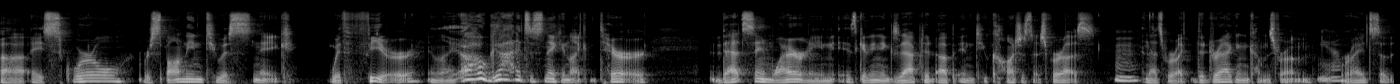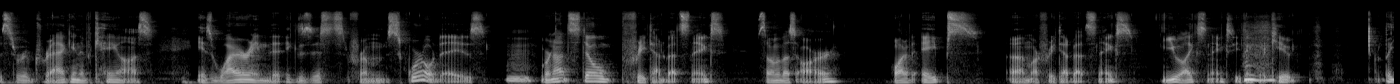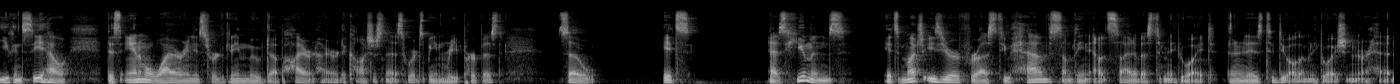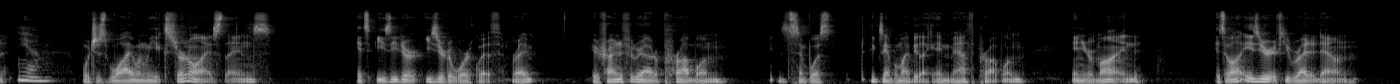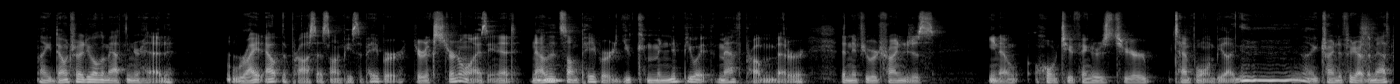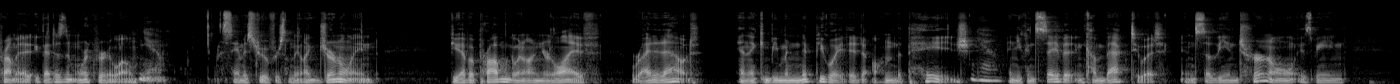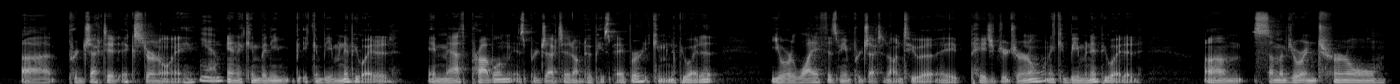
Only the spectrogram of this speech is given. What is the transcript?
uh, a squirrel responding to a snake with fear and like, oh God, it's a snake, and like terror, that same wiring is getting exapted up into consciousness for us. And that's where like the dragon comes from. Yeah. Right. So this sort of dragon of chaos is wiring that exists from squirrel days. We're not still freaked out about snakes. Some of us are. A lot of apes um, are freaked out about snakes. You like snakes, you think they're cute. But you can see how this animal wiring is sort of getting moved up higher and higher into consciousness where it's being repurposed. So it's as humans, it's much easier for us to have something outside of us to manipulate than it is to do all the manipulation in our head. Yeah. Which is why when we externalize things, it's easier easier to work with, right? If you're trying to figure out a problem, the simplest example might be like a math problem in your mind. It's a lot easier if you write it down. Like don't try to do all the math in your head. Write out the process on a piece of paper. You're externalizing it. Now that it's on paper, you can manipulate the math problem better than if you were trying to just, you know, hold two fingers to your temple and be like, "Mm," like trying to figure out the math problem. It- that doesn't work very well. Yeah. Same is true for something like journaling. If you have a problem going on in your life, write it out and it can be manipulated on the page. Yeah. And you can save it and come back to it. And so the internal is being uh, projected externally Yeah. and it can be it can be manipulated. A math problem is projected onto a piece of paper, you can manipulate it. Your life is being projected onto a, a page of your journal and it can be manipulated. Um, some of your internal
